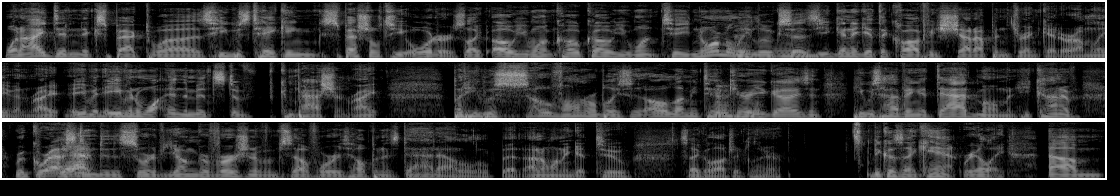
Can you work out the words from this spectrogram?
What I didn't expect was he was taking specialty orders, like, "Oh, you want cocoa? You want tea?" Normally, Luke mm-hmm. says, "You're gonna get the coffee. Shut up and drink it, or I'm leaving." Right? Even mm-hmm. even in the midst of compassion, right? But he was so vulnerable. He said, "Oh, let me take care of Mm-hmm. you guys," and he was having a dad moment. He kind of regressed Yep. into this sort of younger version of himself, where he's helping his dad out a little bit. I don't want to get too psychological here because I can't really. Um,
